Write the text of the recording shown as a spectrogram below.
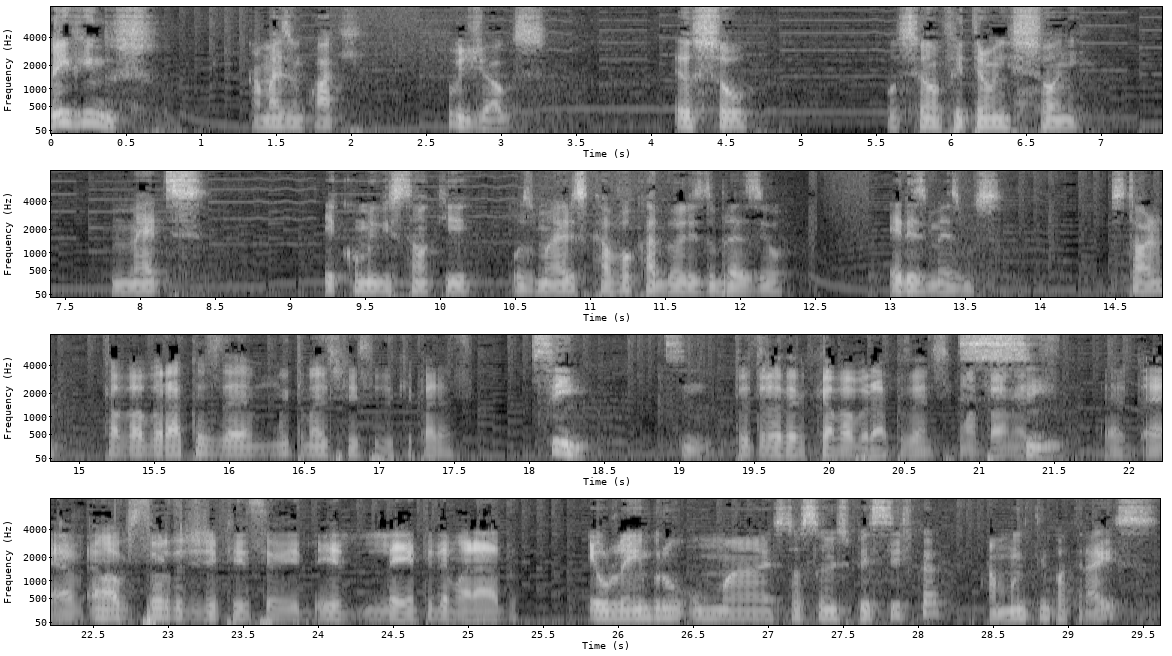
Bem-vindos a mais um Quack Clube de Jogos. Eu sou o seu anfitrião insone, Mads, e comigo estão aqui os maiores cavocadores do Brasil, eles mesmos. Storm. Cavar buracos é muito mais difícil do que parece. Sim, sim. Tu já teve que cavar buracos antes com uma pá, Sim. é, é, é um absurdo de difícil e, e lento e demorado. Eu lembro uma situação específica há muito tempo atrás,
